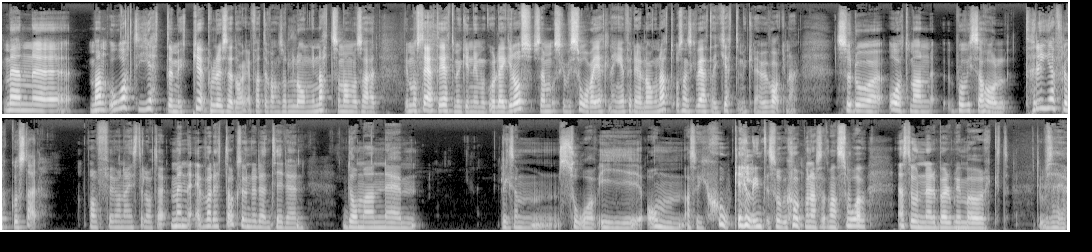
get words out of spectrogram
Men eh, man åt jättemycket på Lucia-dagen för att det var en så lång natt så man var så här Vi måste äta jättemycket när vi går och lägger oss, sen ska vi sova jättelänge för det är en lång natt och sen ska vi äta jättemycket när vi vaknar. Så då åt man på vissa håll tre frukostar. Åh fy vad nice det låter. Men var detta också under den tiden då man ehm, liksom sov i om, alltså i sjok, eller inte sov i sjok, men alltså att man sov en stund när det började bli mörkt, det vill säga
